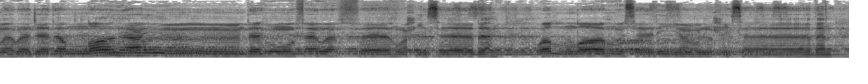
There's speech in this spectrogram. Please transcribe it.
ووجد الله عنده فوفاه حسابه والله سريع الحساب.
